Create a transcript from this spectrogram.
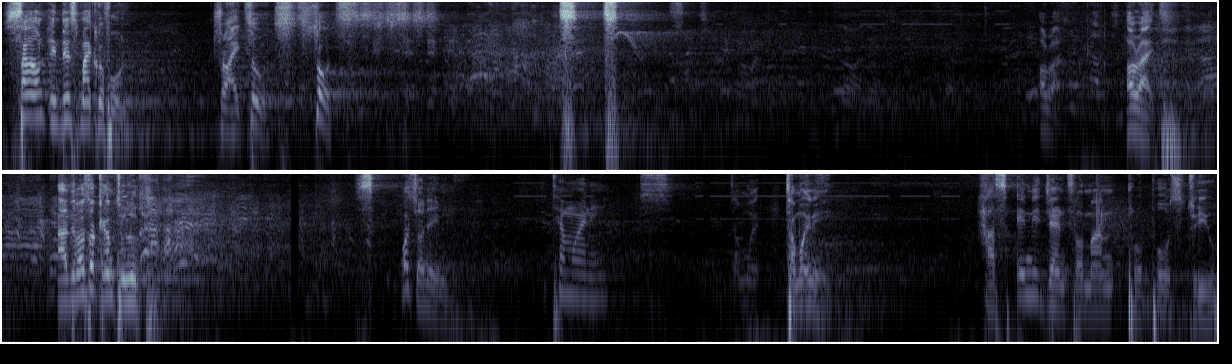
Sound in this microphone. Try to. So. All right. All right. And they've also come to look. What's your name? Temwani. Tamoini. Has any gentleman proposed to you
